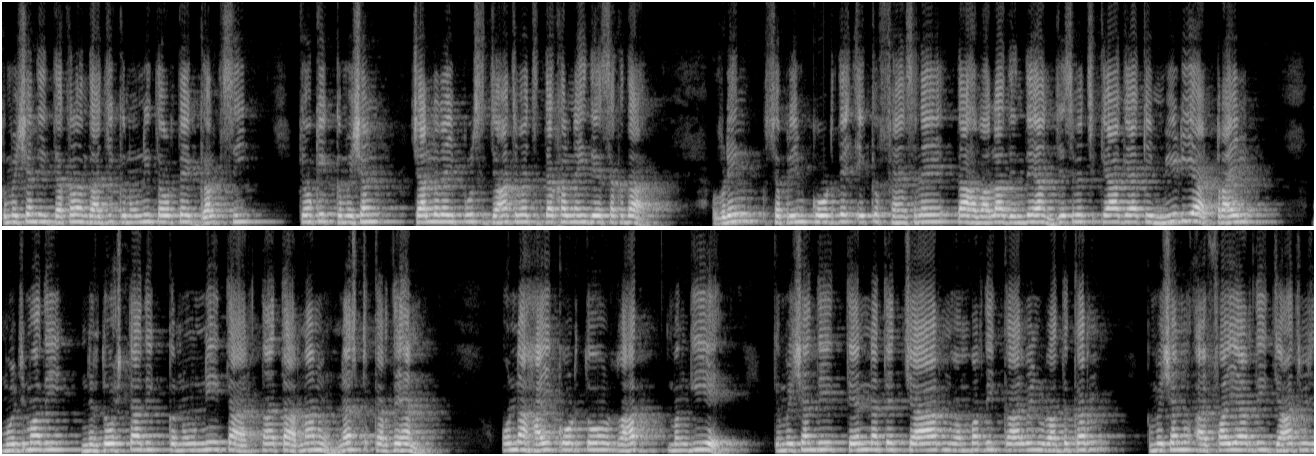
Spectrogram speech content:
ਕਮਿਸ਼ਨ ਦੀ ਦਖਲਅੰਦਾਜ਼ੀ ਕਾਨੂੰਨੀ ਤੌਰ ਤੇ ਗਲਤ ਸੀ, ਕਿਉਂਕਿ ਕਮਿਸ਼ਨ ਚੱਲ ਰਹੀ ਪੁਲਿਸ ਜਾਂਚ ਵਿੱਚ ਦਖਲ ਨਹੀਂ ਦੇ ਸਕਦਾ। ਵੜਿੰਗ ਸੁਪਰੀਮ ਕੋਰਟ ਦੇ ਇੱਕ ਫੈਸਲੇ ਦਾ ਹਵਾਲਾ ਦਿੰਦੇ ਹਨ, ਜਿਸ ਵਿੱਚ ਕਿਹਾ ਗਿਆ ਕਿ ਮੀਡੀਆ ਟ੍ਰਾਇਲ ਮੁਲਜ਼ਮਾਂ ਦੀ ਨਿਰਦੋਸ਼ਤਾ ਦੀ ਕਾਨੂੰਨੀ ਧਾਰਨਾ ਧਾਰਨਾ ਨੂੰ ਨਸ਼ਟ ਕਰਦੇ ਹਨ। ਉਹਨਾਂ ਹਾਈ ਕੋਰਟ ਤੋਂ ਰਾਹਤ ਮੰਗੀ ਹੈ ਕਮਿਸ਼ਨ ਦੀ 3 ਅਤੇ 4 ਨਵੰਬਰ ਦੀ ਕਾਰਵਾਈ ਨੂੰ ਰੱਦ ਕਰਨ, ਕਮਿਸ਼ਨ ਨੂੰ ਐਫ ਆਈ ਆਰ ਦੀ ਜਾਂਚ ਵਿੱਚ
